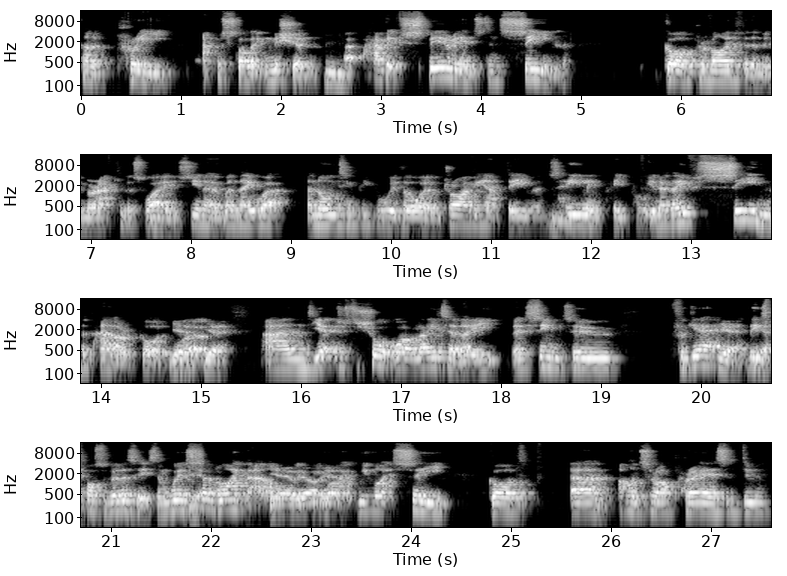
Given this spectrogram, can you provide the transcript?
kind of pre-apostolic mission Mm. uh, have experienced and seen God provide for them in miraculous Hmm. ways. You know, when they were anointing people with oil, driving out demons, Mm. healing people. You know, they've seen the power of God at Yeah, work yeah, and yet just a short while later they they seem to forget Yeah, these possibilities and we're so like that we, we are, yeah. might we might see god uh, answer our prayers and do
